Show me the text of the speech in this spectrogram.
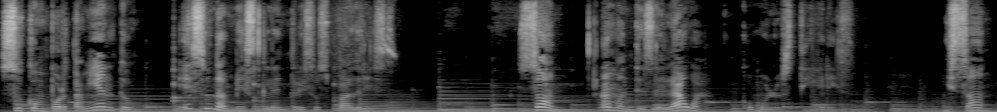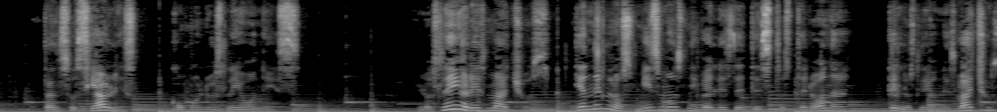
Su comportamiento es una mezcla entre esos padres. Son amantes del agua como los tigres y son tan sociables como los leones. Los ligres machos tienen los mismos niveles de testosterona que los leones machos,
